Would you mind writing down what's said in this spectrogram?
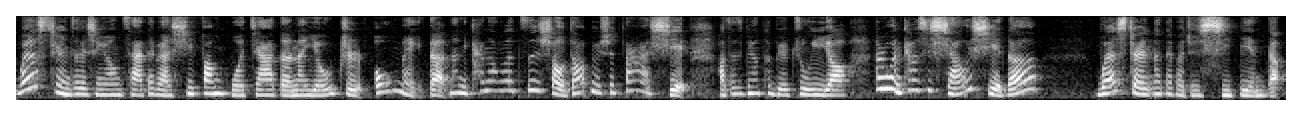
Western 这个形容词啊，代表西方国家的，那有指欧美的。那你看到它的字首 W 是大写，好，在这边要特别注意哦。那如果你看到是小写的 Western，那代表就是西边的。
